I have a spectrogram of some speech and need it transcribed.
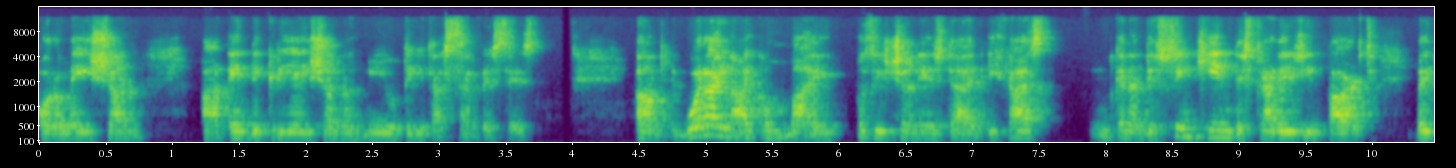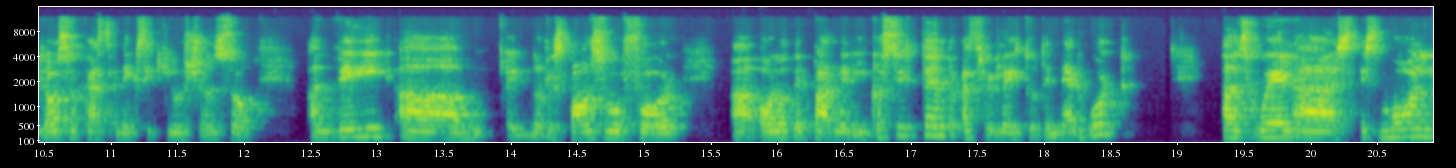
automation, uh, and the creation of new digital services. Um, what I like on my position is that it has kind of the thinking, the strategy part, but it also has an execution. So I'm very um, responsible for uh, all of the partner ecosystem as relates to the network, as well as a small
